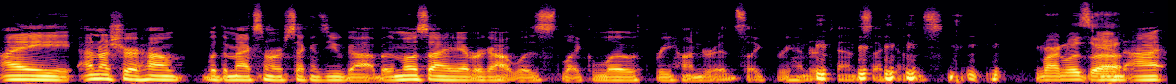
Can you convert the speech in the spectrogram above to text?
I I'm not sure how what the max number of seconds you got, but the most I ever got was like low 300s, like 310 seconds. Mine was uh, and I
